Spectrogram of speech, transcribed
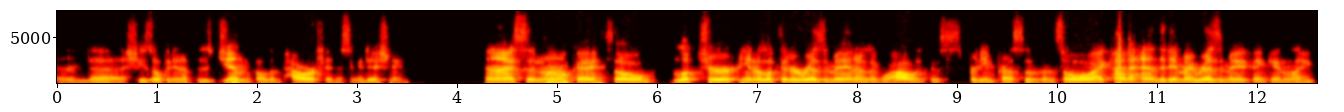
and uh, she's opening up this gym called Empower Fitness and Conditioning. And I said, "Oh, okay." So looked her, you know, looked at her resume, and I was like, "Wow, like this is pretty impressive." And so I kind of handed in my resume, thinking like,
